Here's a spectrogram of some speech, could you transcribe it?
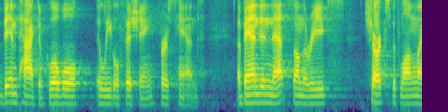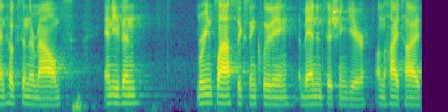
the impact of global illegal fishing firsthand. Abandoned nets on the reefs, sharks with long line hooks in their mouths, and even marine plastics, including abandoned fishing gear on the high tide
